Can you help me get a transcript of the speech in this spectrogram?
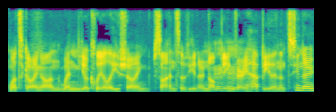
what's going on when you're clearly showing signs of you know not being very happy then it's you know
